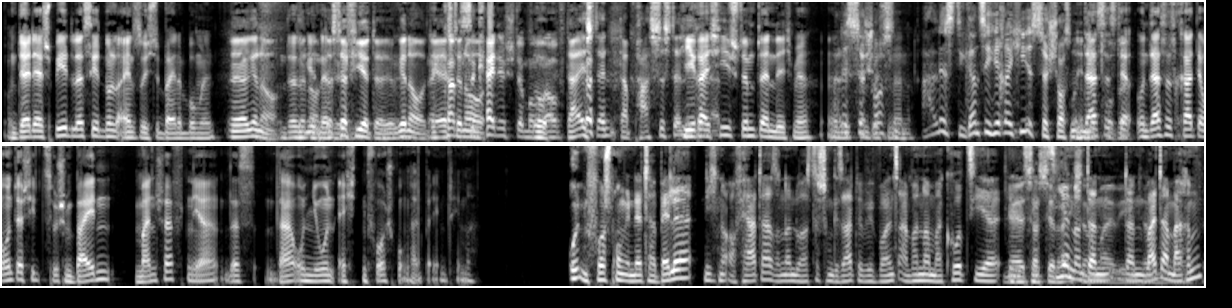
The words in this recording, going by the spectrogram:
Und der, der spielt, lässt hier 0-1 durch die Beine bummeln. Ja, genau. Und das genau. Das ist der vierte. Genau. Dann Der ist dann auch, keine Stimmung so, auf. Da, ist dann, da passt es dann. Hierarchie stimmt dann nicht mehr. Alles zerschossen. Alles, die ganze Hierarchie ist zerschossen Und in das, der ist der, und das ist gerade der Unterschied zwischen beiden Mannschaften, ja, dass da Union echt einen Vorsprung hat bei dem Thema. Und ein Vorsprung in der Tabelle, nicht nur auf Hertha, sondern du hast es schon gesagt, wir wollen es einfach noch mal kurz hier Ja, gleich und dann, erwähnt, dann weitermachen.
